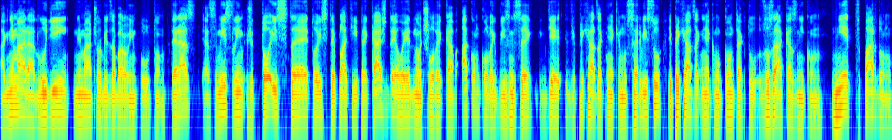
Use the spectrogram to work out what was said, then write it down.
Ak nemá rád ľudí, nemá čo robiť za barovým pultom. Teraz ja si myslím, že to isté, to isté platí pre každého jedného človeka v akomkoľvek biznise, kde, kde prichádza k nejakému servisu, kde prichádza k nejakému kontaktu so zákazníkom. Nie pardonu.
